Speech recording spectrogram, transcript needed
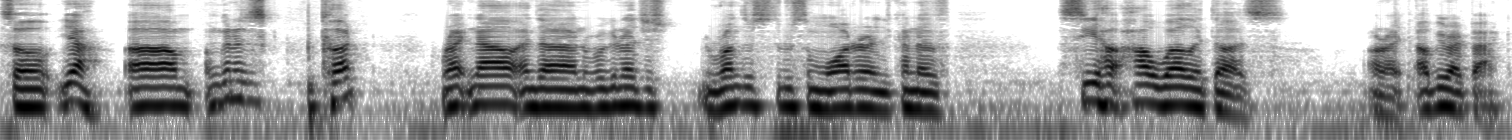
so yeah, um, I'm gonna just cut right now, and then we're gonna just run this through some water and kind of see how, how well it does. All right, I'll be right back.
